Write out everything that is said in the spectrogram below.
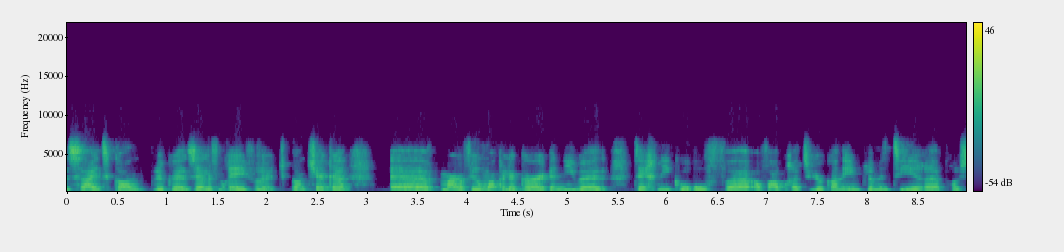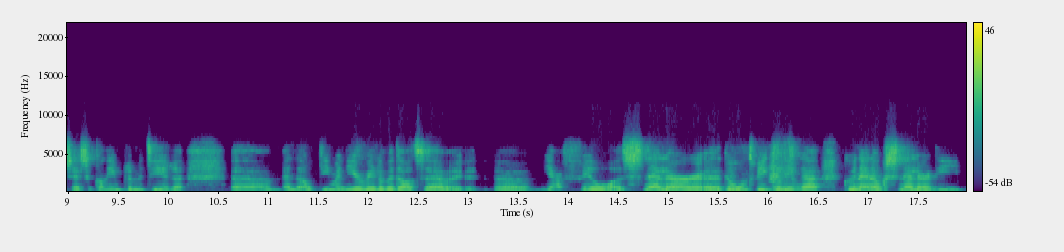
site kan plukken. Zelf nog even kan checken. Uh, maar veel makkelijker een nieuwe technieken of, uh, of apparatuur kan implementeren, processen kan implementeren. Uh, en op die manier willen we dat ja, veel sneller de ontwikkelingen kunnen en ook sneller die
